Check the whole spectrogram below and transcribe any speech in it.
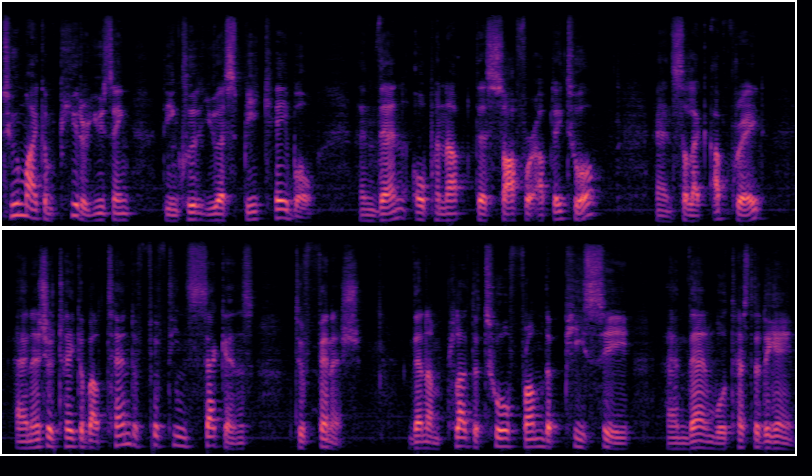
to my computer using the included USB cable and then open up this software update tool and select upgrade and it should take about 10 to 15 seconds to finish. Then unplug the tool from the PC and then we'll test it again.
